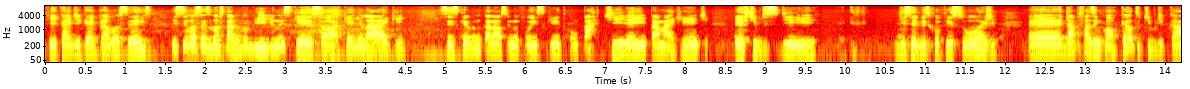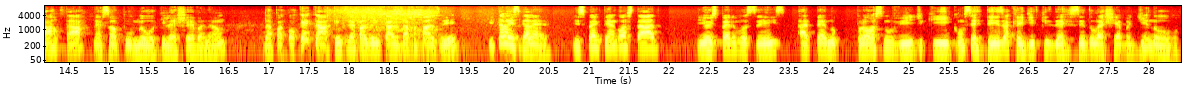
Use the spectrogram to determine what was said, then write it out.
Fica a dica aí para vocês. E se vocês gostaram do vídeo, não esqueça, ó, aquele like, se inscreva no canal se não for inscrito, compartilha aí para mais gente. Esse tipo de, de, de serviço que eu fiz hoje, é, dá para fazer em qualquer outro tipo de carro, tá? Não é só para o meu aqui Lecheba, não. Dá para qualquer carro. Quem quiser fazer em casa, dá para fazer. Então é isso, galera. Espero que tenha gostado. E eu espero vocês até no próximo vídeo, que com certeza acredito que deve ser do Lecheba de novo.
